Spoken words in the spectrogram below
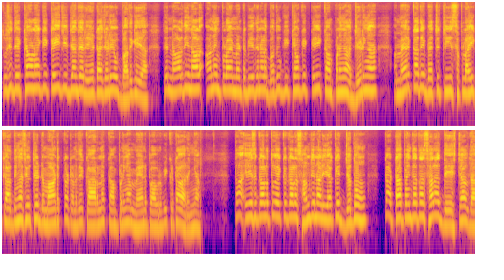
ਤੁਸੀਂ ਦੇਖਿਆ ਹੋਣਾ ਕਿ ਕਈ ਚੀਜ਼ਾਂ ਦੇ ਰੇਟ ਆ ਜਿਹੜੇ ਉਹ ਵੱਧ ਗਏ ਆ ਤੇ ਨਾਲ ਦੀ ਨਾਲ ਅਨਐਮਪਲੋਇਮੈਂਟ ਵੀ ਇਹਦੇ ਨਾਲ ਵਧੂਗੀ ਕਿਉਂਕਿ ਕਈ ਕੰਪਨੀਆਂ ਜਿਹੜੀਆਂ ਅਮਰੀਕਾ ਦੇ ਵਿੱਚ ਚੀਜ਼ ਸਪਲਾਈ ਕਰਦੀਆਂ ਸੀ, ਉੱਥੇ ਡਿਮਾਂਡ ਘਟਣ ਦੇ ਕਾਰਨ ਕੰਪਨੀਆਂ ਮੈਨ ਪਾਵਰ ਵੀ ਘਟਾ ਰਹੀਆਂ। ਤਾਂ ਇਸ ਗੱਲ ਤੋਂ ਇੱਕ ਗੱਲ ਸਮਝਣ ਵਾਲੀ ਆ ਕਿ ਜਦੋਂ ਘਾਟਾ ਪੈਂਦਾ ਤਾਂ ਸਾਰਾ ਦੇਸ਼ ਚੱਲਦਾ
